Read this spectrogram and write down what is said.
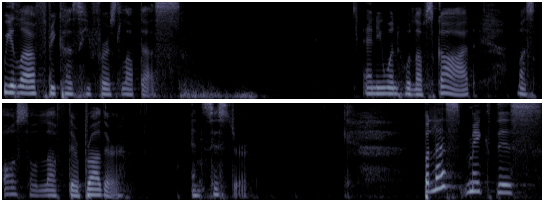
We love because He first loved us. Anyone who loves God must also love their brother and sister. But let's make this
